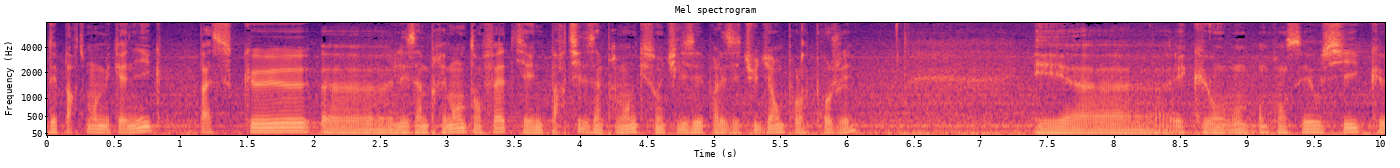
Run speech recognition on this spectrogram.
département mécanique parce que euh, les imprimantes, en fait, il y a une partie des imprimantes qui sont utilisées par les étudiants pour leur projet. Et, euh, qu'on pensait aussi que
